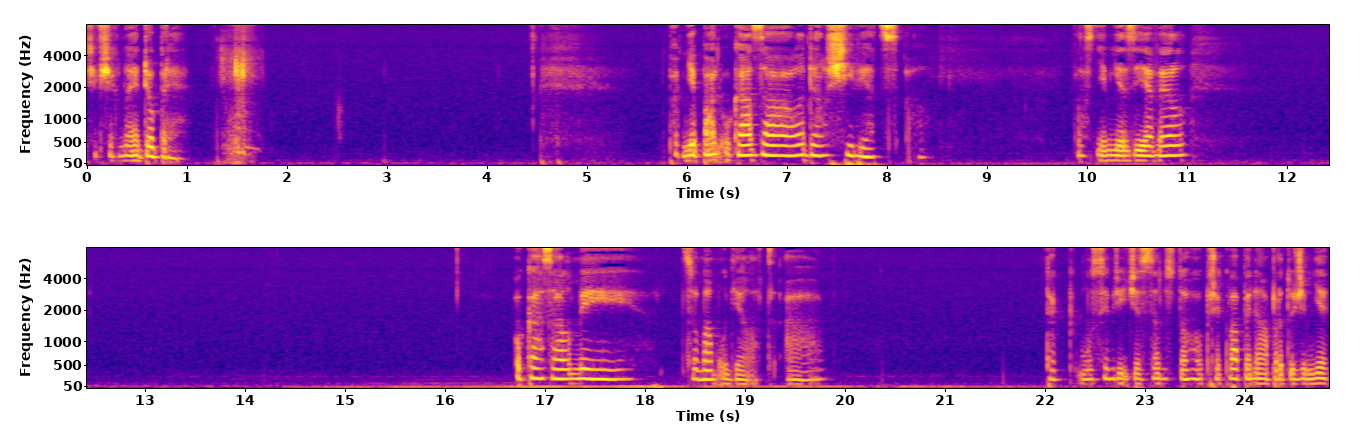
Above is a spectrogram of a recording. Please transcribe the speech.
že všechno je dobré. Pak mě pán ukázal další věc. Vlastně mě zjevil, ukázal mi, co mám udělat. A tak musím říct, že jsem z toho překvapená, protože mě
